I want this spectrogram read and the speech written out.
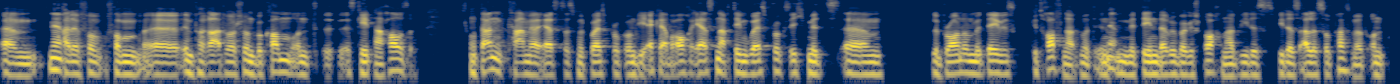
Ähm, ja. Hat er vom, vom äh, Imperator schon bekommen und äh, es geht nach Hause. Und dann kam ja erst das mit Westbrook um die Ecke, aber auch erst nachdem Westbrook sich mit ähm, LeBron und mit Davis getroffen hat, mit, in, ja. mit denen darüber gesprochen hat, wie das, wie das alles so passen wird. Und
